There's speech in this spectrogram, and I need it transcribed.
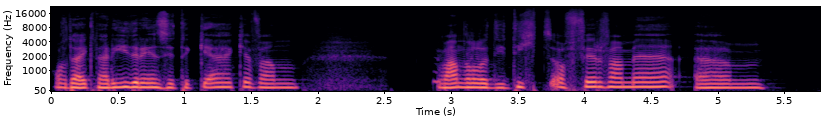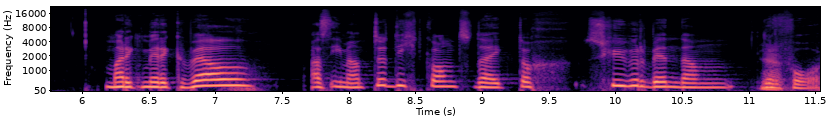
Of dat ik naar iedereen zit te kijken van, wandelen die dicht of ver van mij? Um, maar ik merk wel, als iemand te dicht komt, dat ik toch schuwer ben dan ja. ervoor.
